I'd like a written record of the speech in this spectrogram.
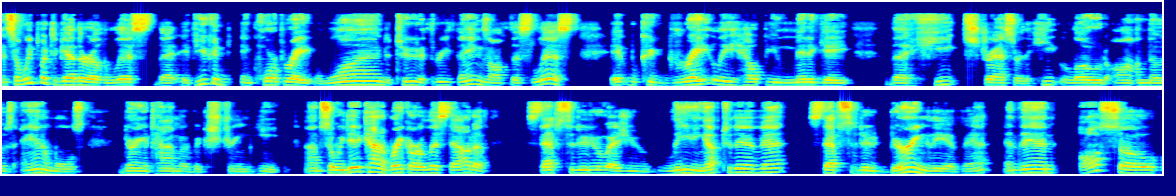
And so we put together a list that if you could incorporate one to two to three things off this list it could greatly help you mitigate the heat stress or the heat load on those animals during a time of extreme heat. Um, so we did kind of break our list out of steps to do as you leading up to the event, steps to do during the event, and then also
